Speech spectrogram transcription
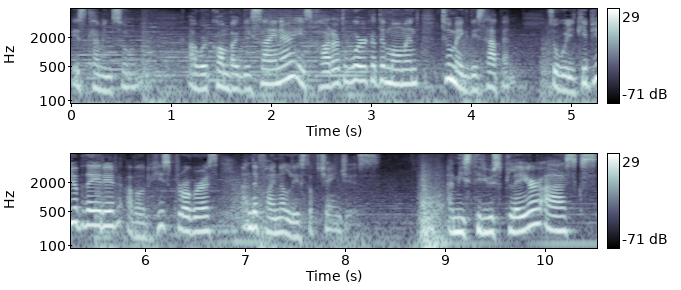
is coming soon. Our combat designer is hard at work at the moment to make this happen, so we'll keep you updated about his progress and the final list of changes. A mysterious player asks,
